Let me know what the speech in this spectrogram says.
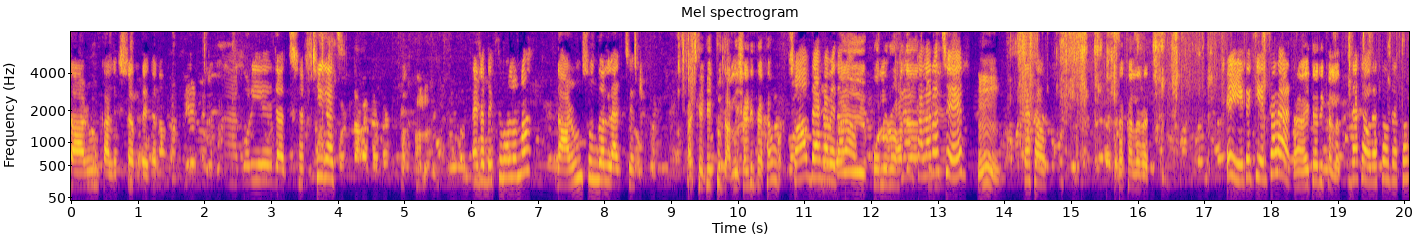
দারুণ কালেকশন দেখে না হ্যাঁ, গড়িয়ে যাচ্ছে। ঠিক আছে। এটা দেখতে ভালো না? দারুণ সুন্দর লাগছে। আজকে কি একটু দামি শাড়ি দেখাবো সব দেখাবে দাঁড়াও। কালার আছে? হুম। দেখাও। এটা কালার আছে। এই এটা কি এর কালার হ্যাঁ এটারই কালার দেখাও দেখাও দেখাও।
